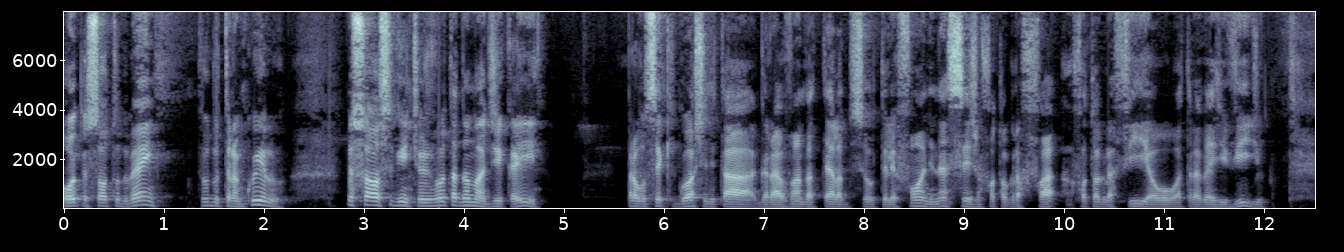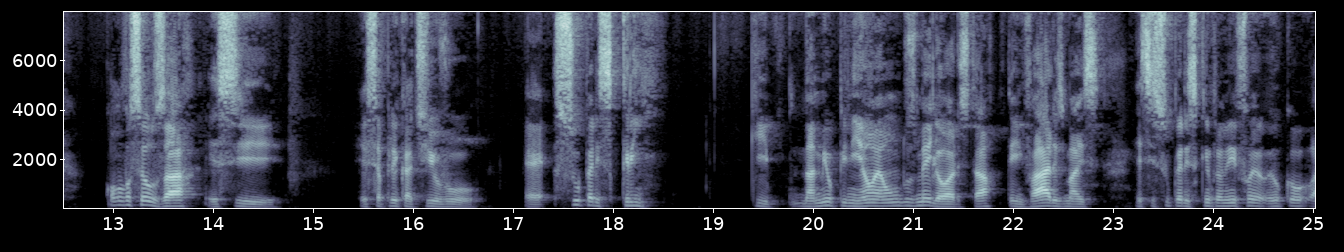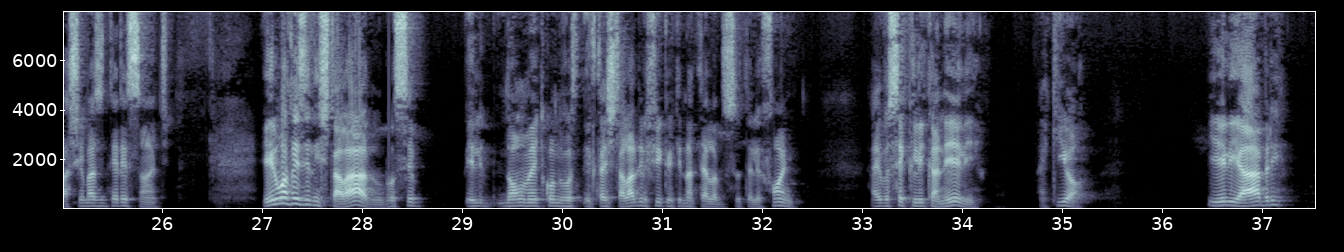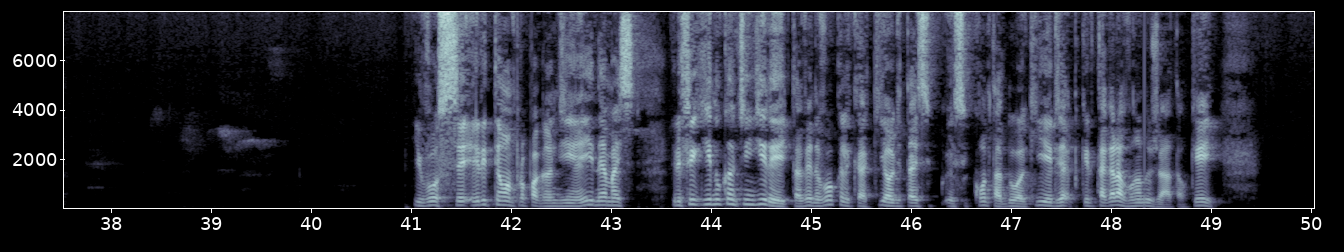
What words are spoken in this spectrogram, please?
Oi pessoal, tudo bem? Tudo tranquilo? Pessoal, é o seguinte, hoje eu vou estar dando uma dica aí para você que gosta de estar gravando a tela do seu telefone, né? Seja fotografia ou através de vídeo, como você usar esse, esse aplicativo é, Super Screen, que na minha opinião é um dos melhores, tá? Tem vários, mas esse Super Screen para mim foi o que eu achei mais interessante. Ele, uma vez ele instalado, você ele normalmente quando você, ele está instalado, ele fica aqui na tela do seu telefone. Aí você clica nele, aqui ó, e ele abre. E você, ele tem uma propagandinha aí, né? Mas ele fica aqui no cantinho direito, tá vendo? Eu vou clicar aqui, onde está esse, esse contador aqui, ele, porque ele está gravando já, tá ok?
